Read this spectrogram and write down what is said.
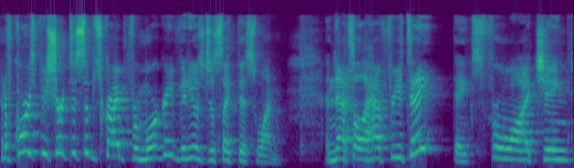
And of course, be sure to subscribe for more great videos just like this one. And that's all I have for you today. Thanks for watching.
